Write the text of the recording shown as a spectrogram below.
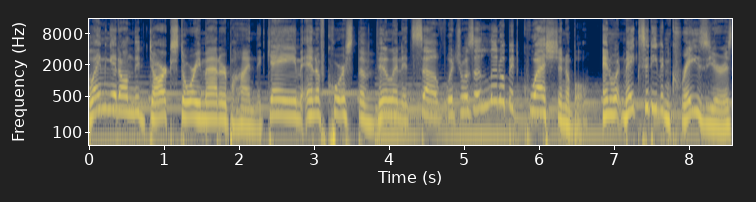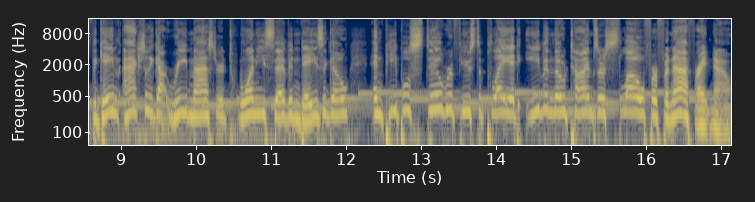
blaming it on the dark story matter behind the game, and of course the villain itself, which was a little bit questionable. And what makes it even crazier is the game actually got remastered 27 days ago, and people still refuse to play it even though times are slow for FNAF right now.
